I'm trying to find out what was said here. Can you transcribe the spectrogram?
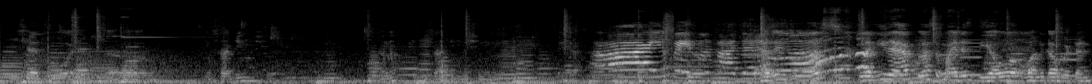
ये शायद वो है मसाजिंग मशीन है ना? मसाजिंग मशीन आ ये फेस मसाजर है। अरे प्लस लगी रहा है प्लस माइनस दिया हुआ ऑन का बटन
